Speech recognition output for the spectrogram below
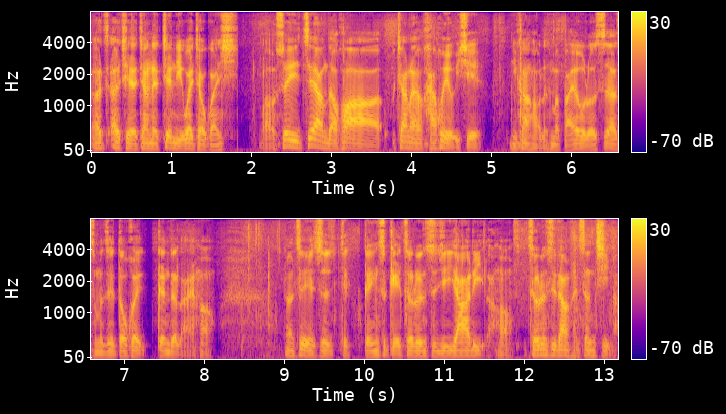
而而且将来建立外交关系哦，所以这样的话，将来还会有一些，你看好了，什么白俄罗斯啊，什么这些都会跟着来哈。那这也是等等于是给泽伦斯基压力了哈，泽伦斯基当然很生气嘛，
